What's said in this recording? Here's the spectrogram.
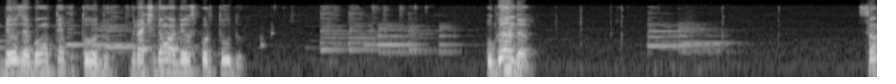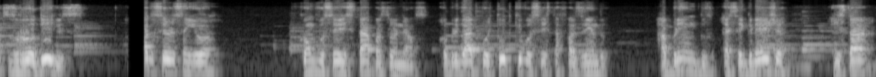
Deus é bom o tempo todo. Gratidão a Deus por tudo. Uganda Santos Rodrigues Obrigado seja o Senhor como você está, Pastor Nelson. Obrigado por tudo que você está fazendo, abrindo essa igreja e está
